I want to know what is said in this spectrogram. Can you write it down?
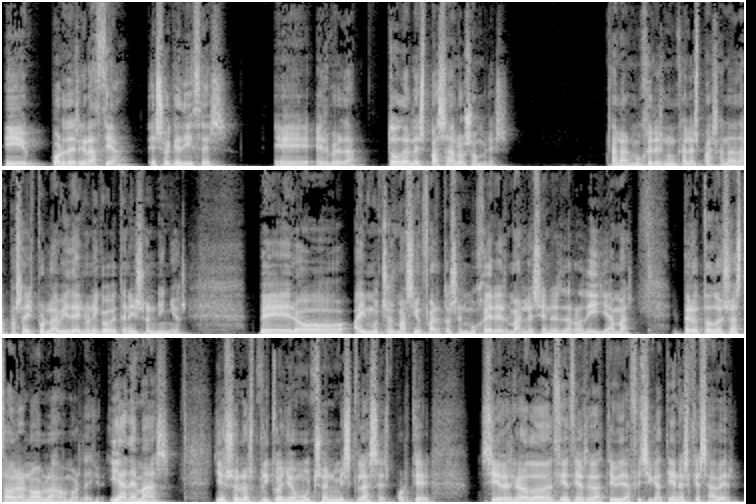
Y por desgracia, eso que dices eh, es verdad. Todo les pasa a los hombres. A las mujeres nunca les pasa nada. Pasáis por la vida y lo único que tenéis son niños pero hay muchos más infartos en mujeres, más lesiones de rodilla, más. Pero todo eso hasta ahora no hablábamos de ello. Y además, y eso lo explico yo mucho en mis clases, porque si eres graduado en ciencias de la actividad física, tienes que saber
